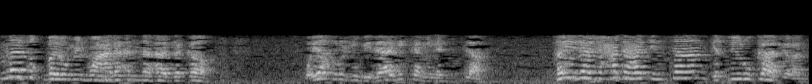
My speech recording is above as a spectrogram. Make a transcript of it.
ما تقبل منه على أنها زكاة. ويخرج بذلك من الإسلام. فإذا جحدها الإنسان يصير كافرا.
